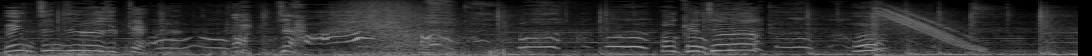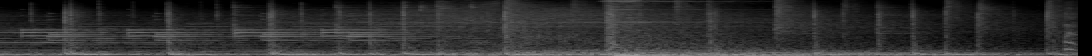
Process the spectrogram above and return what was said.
냉찜질 해줄게. 어, 자. 어, 어, 괜찮아? 어? 나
